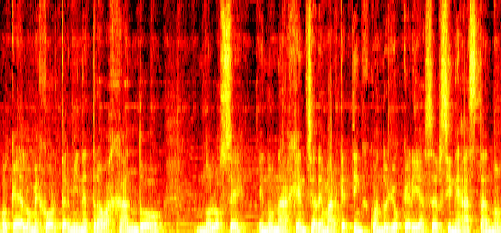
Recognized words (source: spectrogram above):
ok, a lo mejor terminé trabajando no lo sé, en una agencia de marketing cuando yo quería ser cineasta, ¿no?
